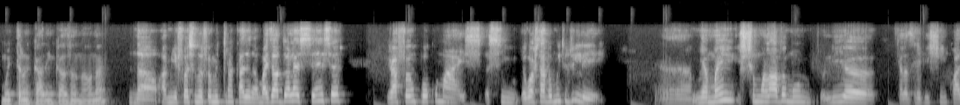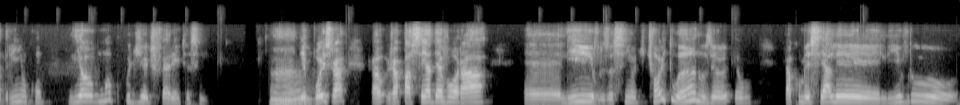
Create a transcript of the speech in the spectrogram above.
muito trancada em casa, não, né? Não, a minha infância não foi muito trancada, não. Mas a adolescência já foi um pouco mais. Assim, eu gostava muito de ler. Uh, minha mãe estimulava muito. Eu lia aquelas revistinhas em quadrinho, com, lia uma por dia diferente, assim. Ah. E depois já, já, passei a devorar é, livros, assim. Eu tinha oito anos, eu, eu já comecei a ler livro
